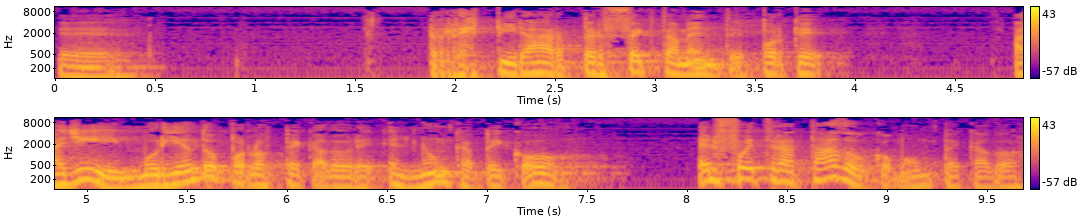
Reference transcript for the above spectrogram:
eh, respirar perfectamente, porque allí, muriendo por los pecadores, Él nunca pecó. Él fue tratado como un pecador,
